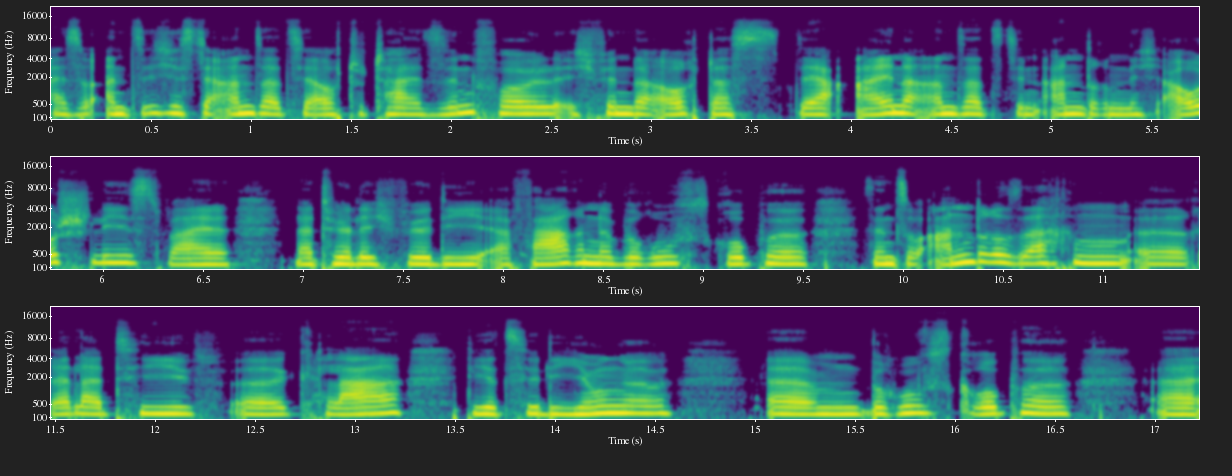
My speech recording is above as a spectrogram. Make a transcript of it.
Also an sich ist der Ansatz ja auch total sinnvoll. Ich finde auch, dass der eine Ansatz den anderen nicht ausschließt, weil natürlich für die erfahrene Berufsgruppe sind so andere Sachen äh, relativ äh, klar, die jetzt für die junge ähm, Berufsgruppe äh,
